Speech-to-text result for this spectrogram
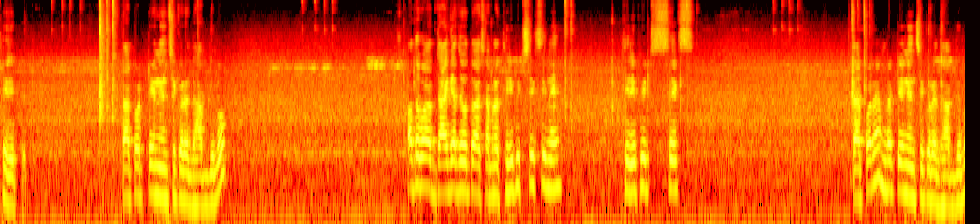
থ্রি ফিট তারপর টেন ইঞ্চি করে ধাপ দিব। অথবা জায়গা যেহেতু আছে, আমরা থ্রি ফিট সিক্সই নেই। থ্রি ফিট সিক্স তারপরে আমরা টেন ইঞ্চি করে ধাপ দেব।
